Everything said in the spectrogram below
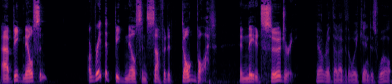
Uh, Big Nelson, I read that Big Nelson suffered a dog bite and needed surgery. Yeah, I read that over the weekend as well.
